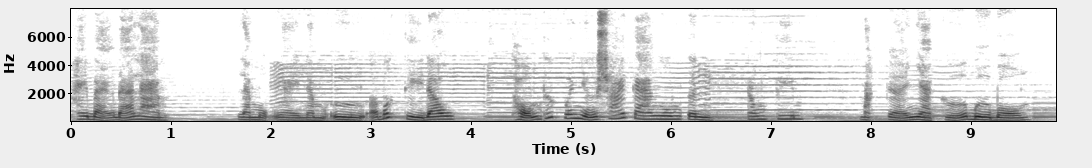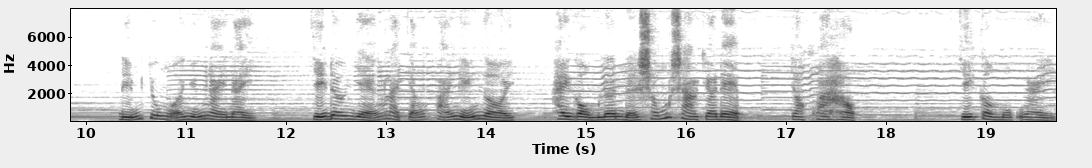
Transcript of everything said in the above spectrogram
hay bạn đã làm, là một ngày nằm ườn ở bất kỳ đâu thổn thức với những soái ca ngôn tình trong phim, mặc kệ nhà cửa bừa bộn. Điểm chung ở những ngày này, chỉ đơn giản là chẳng phải nghỉ ngơi hay gồng lên để sống sao cho đẹp, cho khoa học. Chỉ cần một ngày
